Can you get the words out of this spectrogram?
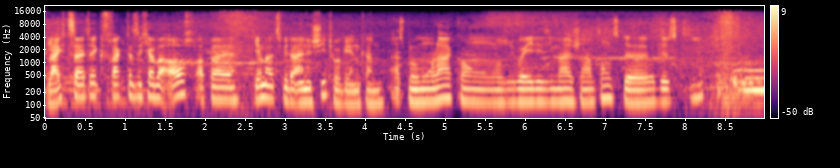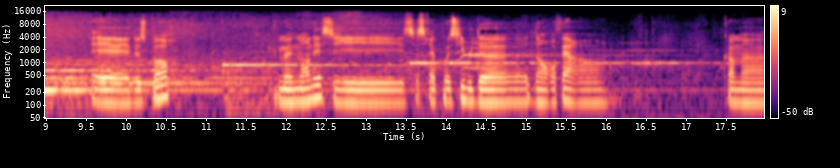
Gleichzeitig fragte sich aber auch, ob er jemals wieder eine Skitour gehen kann. À ce moment-là, quand je voyais des images intenses de, de ski et de sport, je me demandais si ce serait possible de- d'en refaire euh, comme, euh,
